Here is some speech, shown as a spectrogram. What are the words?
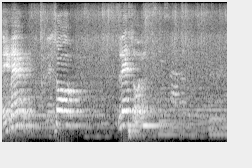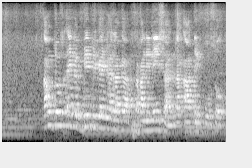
Amen? So, lesson, ang Diyos ay nagbibigay halaga sa kalinisan ng ating puso.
